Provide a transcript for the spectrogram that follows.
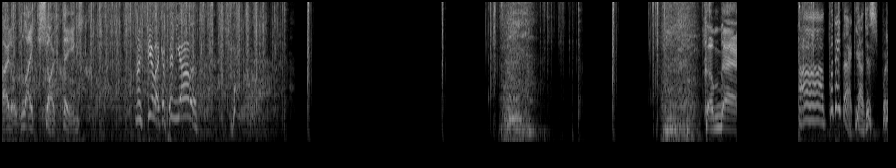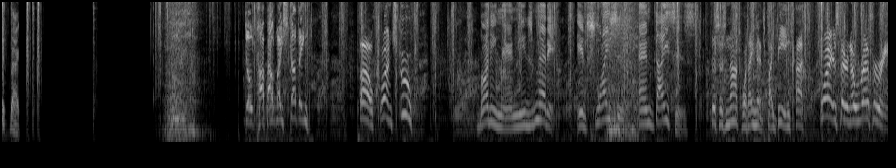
I don't like sharp things. I feel like a pinata. Come back. Ah, put it back. Yeah, just put it back. Don't pop out my stuffing! Oh, crunch! Ooh! Buddyman needs medic. It slices and dices. This is not what I meant by being cut. Why is there no referee?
